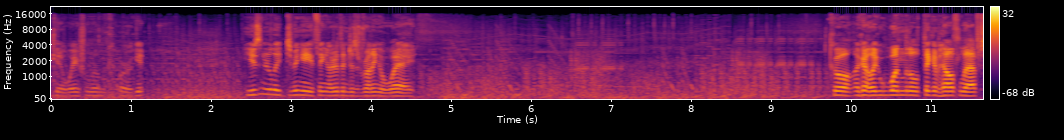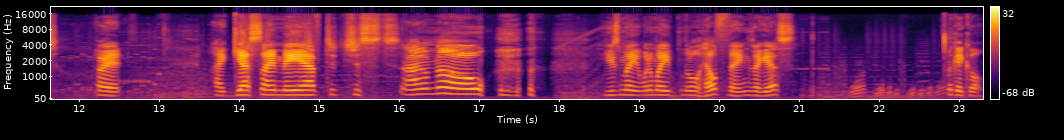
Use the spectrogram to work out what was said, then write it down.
Get away from him, or get... He isn't really doing anything other than just running away. Cool, I got like one little thing of health left. Alright. I guess I may have to just... I don't know! Use my one of my little health things, I guess. Okay, cool.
